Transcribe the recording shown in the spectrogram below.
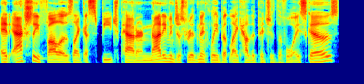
it actually follows like a speech pattern not even just rhythmically but like how the pitch of the voice goes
